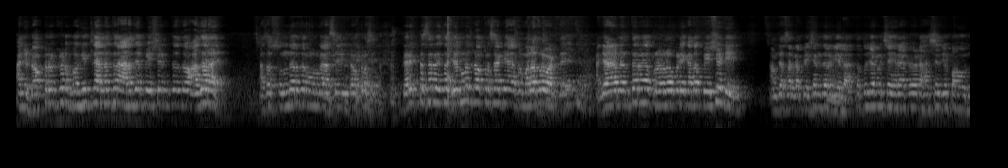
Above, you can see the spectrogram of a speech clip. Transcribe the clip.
आणि डॉक्टरकडे बघितल्यानंतर अर्ध्या पेशंटचा जो आजार आहे असा सुंदर जर मुलगा असेल डॉक्टर करेक्ट सर याचा जन्मच डॉक्टरसाठी आहे असं मला तर वाटतंय. आणि ज्यानंतर प्रणवकडे एखादा पेशंट येईल आमच्यासारखा पेशंट जर गेला तर तुझ्याकडे चेहऱ्याकडे हास्य जे पाहून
